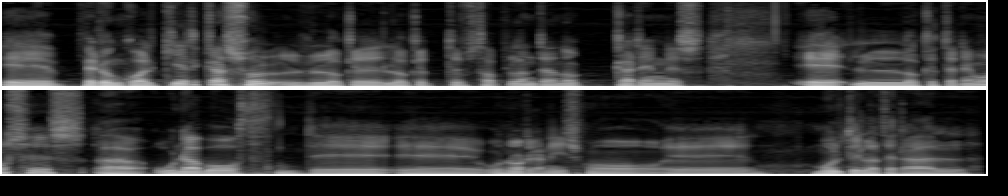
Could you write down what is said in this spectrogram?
pero en cualquier caso, lo que, lo que te está planteando Karen es eh, lo que tenemos es uh, una voz de eh, un organismo eh, multilateral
